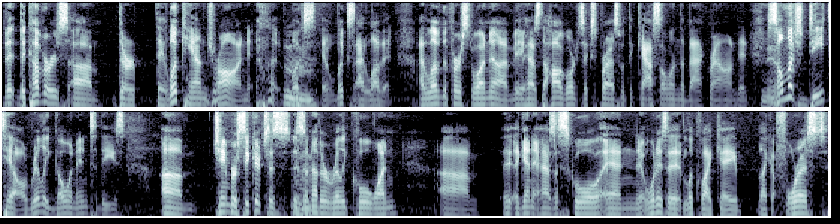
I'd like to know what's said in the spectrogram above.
the the covers um, they're they look hand drawn. it Mm-hmm. looks it looks. I love it. I love the first one. Um, it has the Hogwarts Express with the castle in the background, and so much detail really going into these. Um, Chamber of Secrets is, is Mm-hmm. another really cool one. Um, again, it has a school, and what does it look like? A like a forest,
